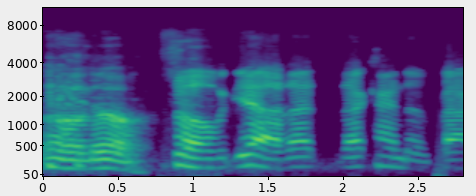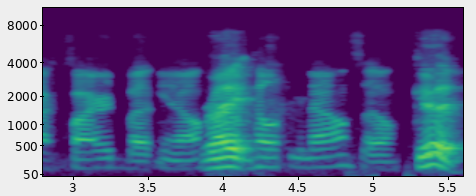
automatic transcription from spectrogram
Oh no. So yeah, that that kind of backfired. But you know, Right. I'm healthy now, so Good.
